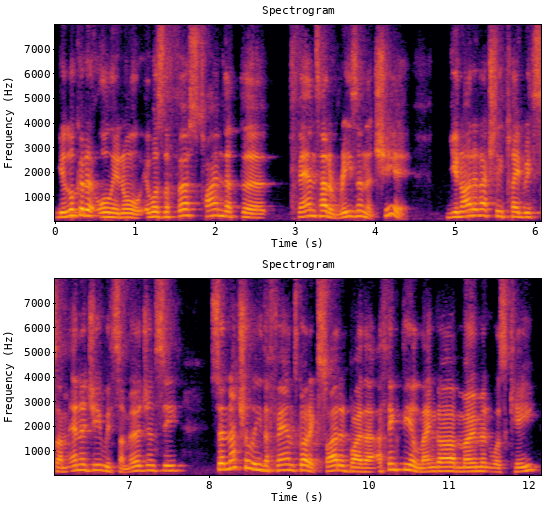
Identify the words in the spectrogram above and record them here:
you look at it all in all, it was the first time that the fans had a reason to cheer. United actually played with some energy, with some urgency. So naturally, the fans got excited by that. I think the Elanga moment was key.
